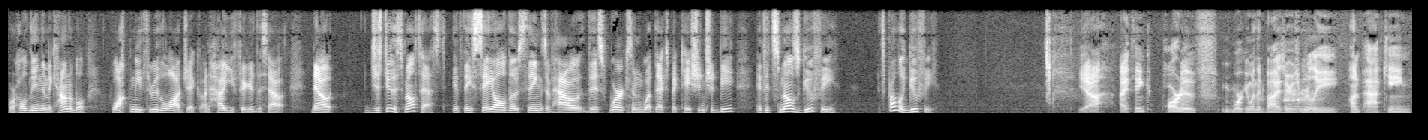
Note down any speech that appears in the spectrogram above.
or holding them accountable. Walk me through the logic on how you figured this out. Now, just do the smell test. If they say all those things of how this works and what the expectation should be, if it smells goofy, it's probably goofy. Yeah, I think part of working with advisors really unpacking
